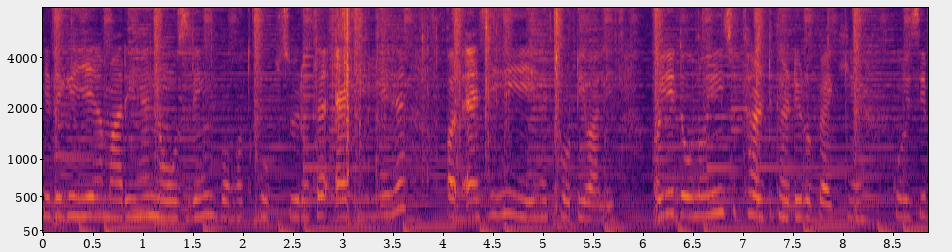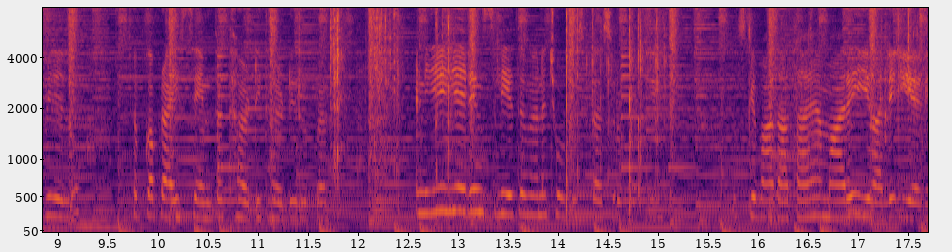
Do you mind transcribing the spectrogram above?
ये देखिए, ये हमारी है नोज़ रिंग बहुत खूबसूरत है, ऐसी ये है। और ऐसी ही ये है छोटी वाली। और ये दोनों ही सिर्फ़ थर्टी थर्टी रुपए की हैं। कोई सी भी ले लो, सबका प्राइस सेम था थर्टी थर्टी रुपये एंड ये इयर लिए थे मैंने छोटे से दस रुपये के। उसके बाद आता है हमारे ये वाले इयर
